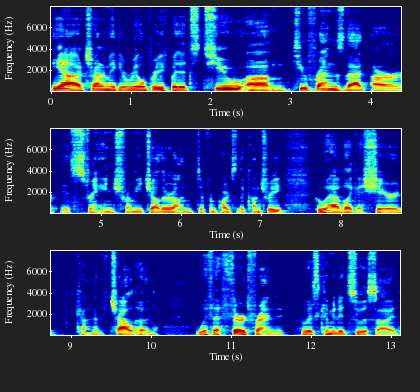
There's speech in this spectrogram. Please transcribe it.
Yeah, I try to make it real brief, but it's two um, two friends that are estranged from each other on different parts of the country, who have like a shared kind of childhood, with a third friend who has committed suicide,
